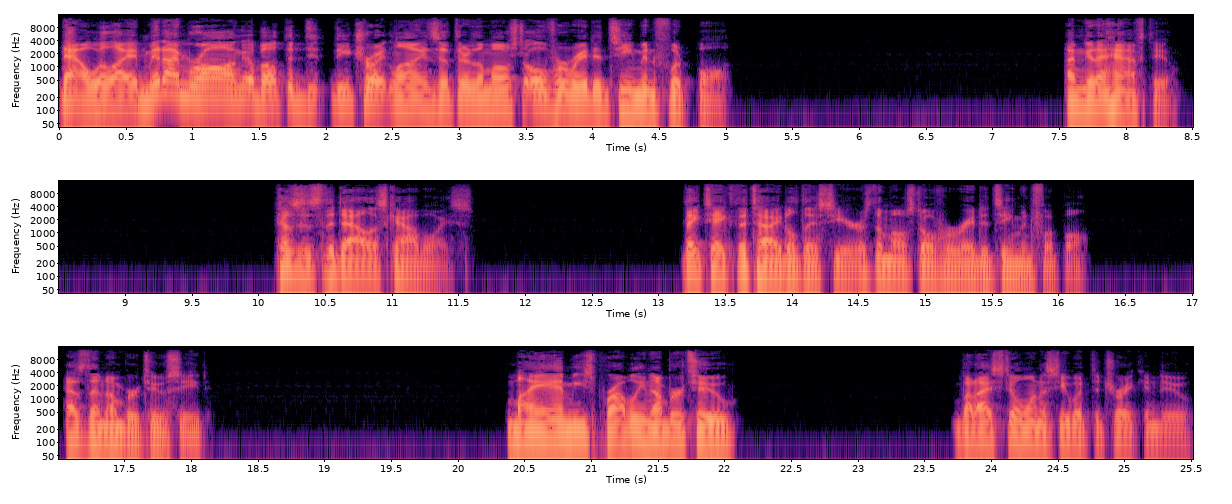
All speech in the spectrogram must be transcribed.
Now, will I admit I'm wrong about the D- Detroit Lions that they're the most overrated team in football? I'm going to have to because it's the Dallas Cowboys. They take the title this year as the most overrated team in football, as the number two seed. Miami's probably number two but I still want to see what Detroit can do.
